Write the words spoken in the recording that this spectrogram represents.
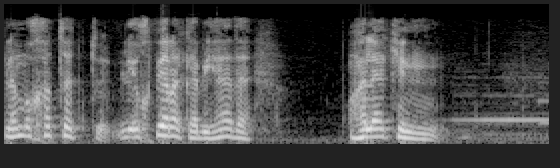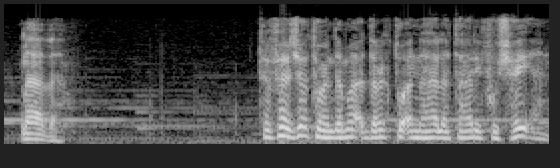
لم أخطط لأخبرك بهذا ولكن ماذا؟ تفاجأت عندما أدركت أنها لا تعرف شيئا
